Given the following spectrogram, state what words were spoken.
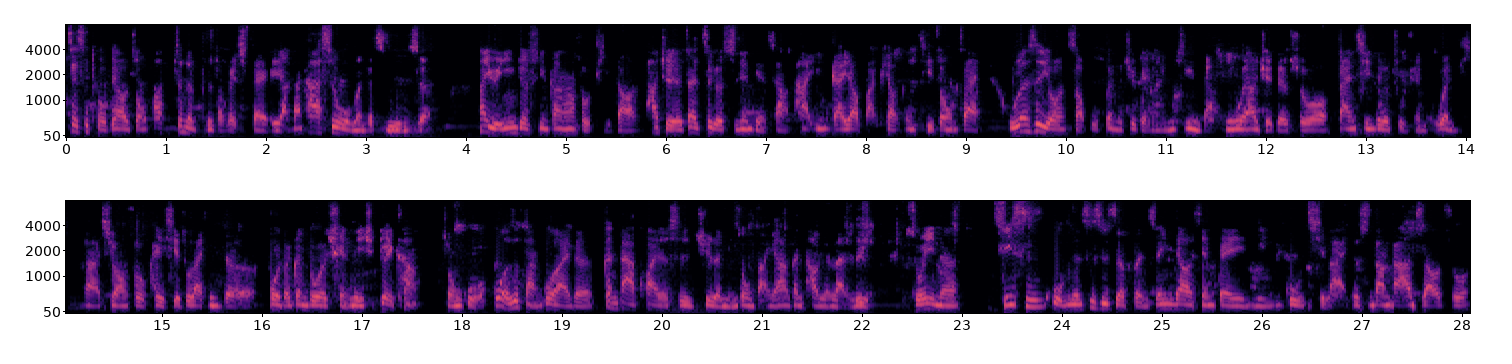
这次投票中，他真的不是投给时代力量，那他是我们的支持者。那原因就是刚刚所提到的，他觉得在这个时间点上，他应该要把票更集中在，无论是有很少部分的去给民进党，因为他觉得说担心这个主权的问题，那希望说可以协助赖清德获得更多的权利去对抗。中国，或者是反过来的，更大块的是去了民众党，然后跟桃园蓝绿。所以呢，其实我们的支持者本身应该要先被凝固起来，就是让大家知道说，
